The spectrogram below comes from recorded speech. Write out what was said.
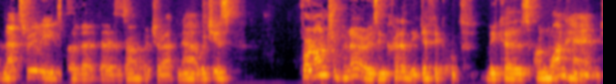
And that's really sort of the, the zone which you're at now, which is for an entrepreneur is incredibly difficult because on one hand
